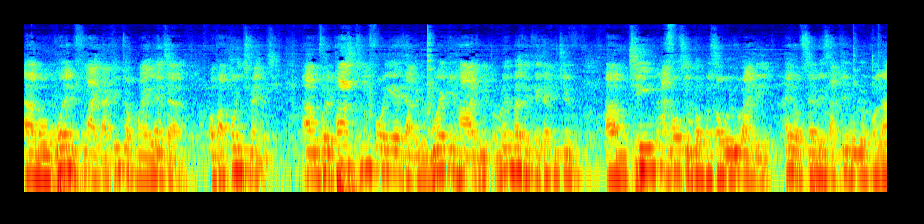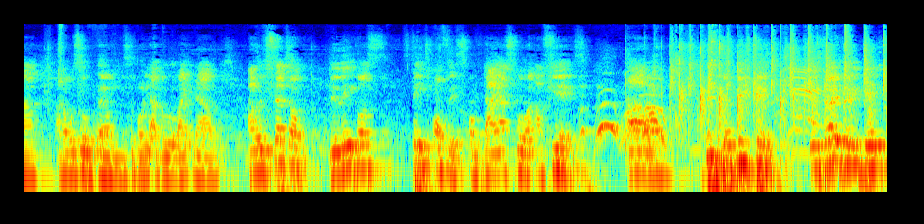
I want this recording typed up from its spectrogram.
um, on boarded the flight, I picked up my letter of appointment. Um, for the past three, four years, I've been working hard with members of the executive um, team and also Governor Sanwo-Olu and the head of service, at Akebumi Okola, and also um, Mr. Bodiago right now. And we've set up the Lagos State Office of Diaspora Affairs. Um, this is a big thing. It's very, very big.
